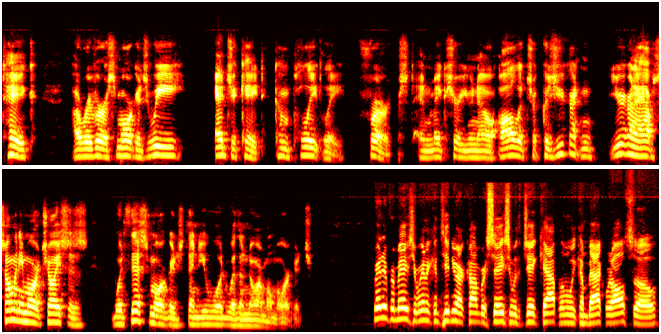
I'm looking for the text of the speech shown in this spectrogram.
take a reverse mortgage. We educate completely first and make sure you know all the because you can you're going to have so many more choices with this mortgage than you would with a normal mortgage. Great information. We're going to continue our conversation with Jay Kaplan when we come back. We're also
